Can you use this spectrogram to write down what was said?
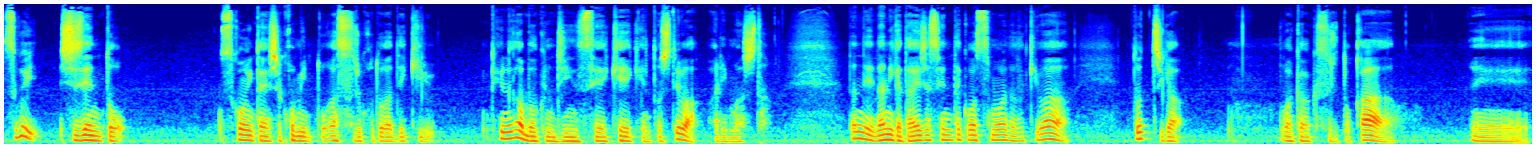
すごい自然とそこに対してコミットがすることができるっていうのが僕の人生経験としてはありました。なんで何か大事な選択を迫られた時はどっちがワクワクするとか、え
